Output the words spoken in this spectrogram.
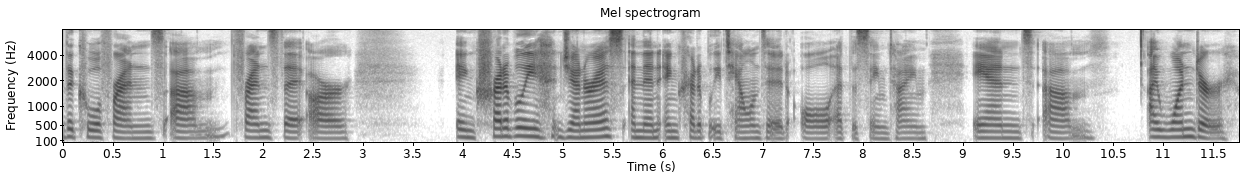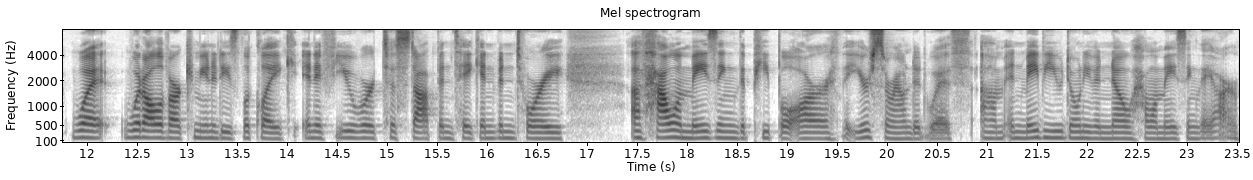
the cool friends, um, friends that are incredibly generous and then incredibly talented all at the same time. And um, I wonder what what all of our communities look like, and if you were to stop and take inventory of how amazing the people are that you're surrounded with, um, and maybe you don't even know how amazing they are.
